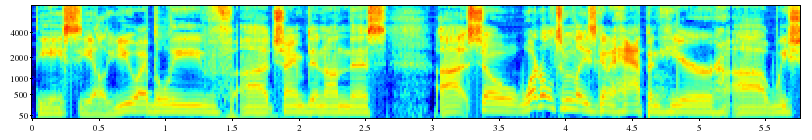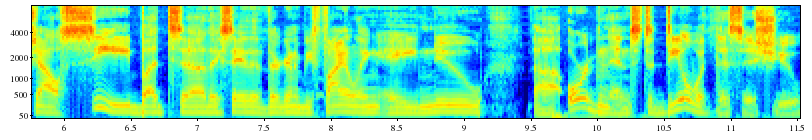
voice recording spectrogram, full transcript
the ACLU, I believe, chimed in on this. Uh, so what ultimately is going to happen here, uh, we shall see. But uh, they say that they're going to be filing a new uh, ordinance to deal with this issue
